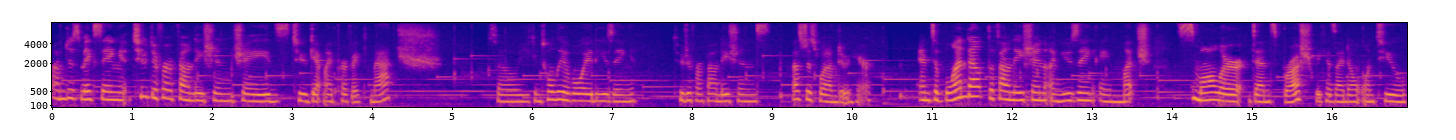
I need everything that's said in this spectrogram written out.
I'm just mixing two different foundation shades to get my perfect match. So you can totally avoid using two different foundations. That's just what I'm doing here. And to blend out the foundation, I'm using a much smaller dense brush because I don't want to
